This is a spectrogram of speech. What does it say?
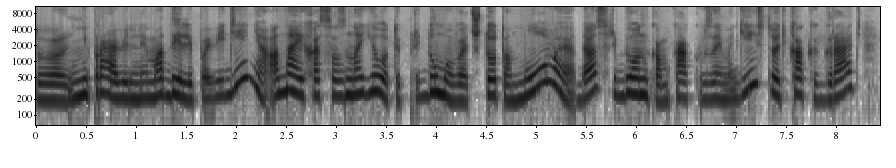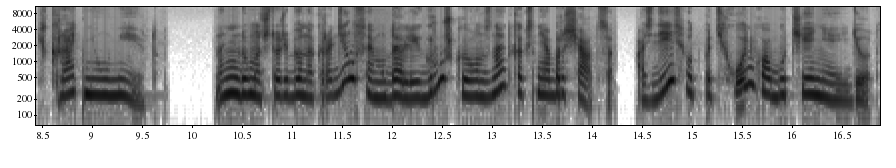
э, неправильные модели поведения, она их осознает и придумывает что-то новое да, с ребенком, как взаимодействовать, как играть. Играть не умеют. Они думают, что ребенок родился, ему дали игрушку, и он знает, как с ней обращаться. А здесь вот потихоньку обучение идет.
